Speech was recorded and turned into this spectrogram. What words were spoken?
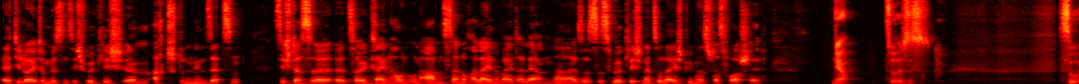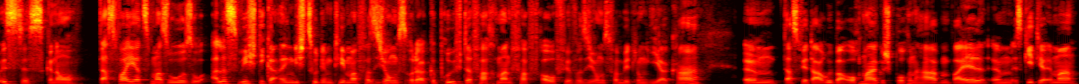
äh, die Leute müssen sich wirklich ähm, acht Stunden hinsetzen sich das äh, äh Zeug reinhauen und abends dann noch alleine weiterlernen. Ne? Also es ist wirklich nicht so leicht, wie man sich das vorstellt. Ja, so ist es. So ist es, genau. Das war jetzt mal so, so alles Wichtige eigentlich zu dem Thema Versicherungs- oder geprüfter Fachmann, Fachfrau für Versicherungsvermittlung IAK, ähm, dass wir darüber auch mal gesprochen haben, weil ähm, es geht ja immer,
